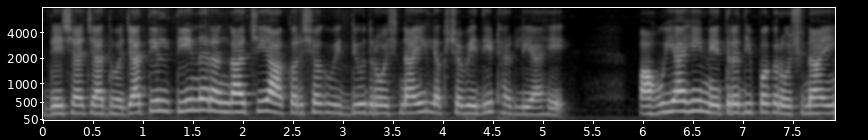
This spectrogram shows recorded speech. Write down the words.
देशाच्या ध्वजातील तीन रंगाची आकर्षक विद्युत रोषणाई लक्षवेधी ठरली आहे. पाहूया ही नेत्रदीपक रोषणाई.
